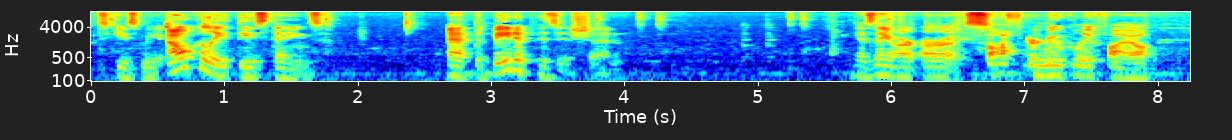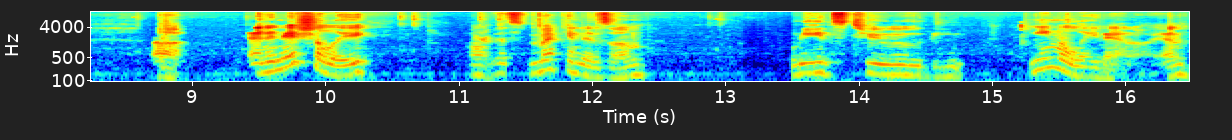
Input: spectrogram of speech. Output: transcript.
excuse me, alkylate these things at the beta position as they are, are a softer nucleophile. Uh, and initially, this mechanism leads to the enolate anion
